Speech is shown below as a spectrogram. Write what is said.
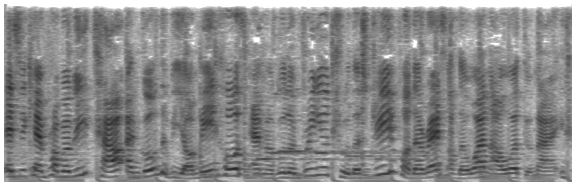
As you can probably tell, I'm going to be your main host and I'm going to bring you through the stream for the rest of the one hour tonight.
